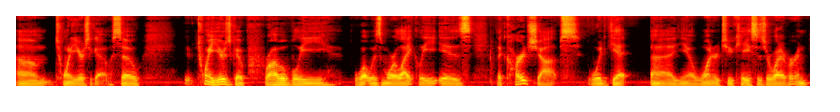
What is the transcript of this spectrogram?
um, 20 years ago. So 20 years ago, probably what was more likely is the card shops would get uh, you know one or two cases or whatever, and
